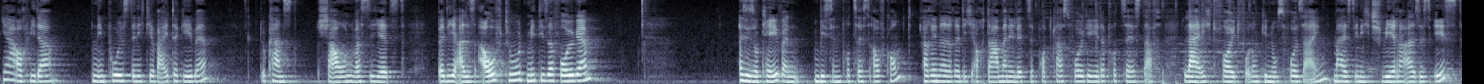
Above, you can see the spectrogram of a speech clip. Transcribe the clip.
ja auch wieder ein Impuls, den ich dir weitergebe. Du kannst schauen, was sie jetzt bei dir alles auftut mit dieser Folge. Es ist okay, wenn ein bisschen Prozess aufkommt. Erinnere dich auch da meine letzte Podcast-Folge. Jeder Prozess darf leicht, freudvoll und genussvoll sein. Man heißt dir nicht schwerer, als es ist.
